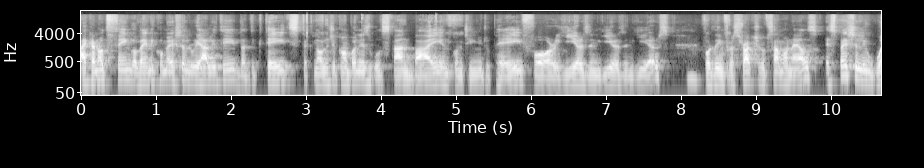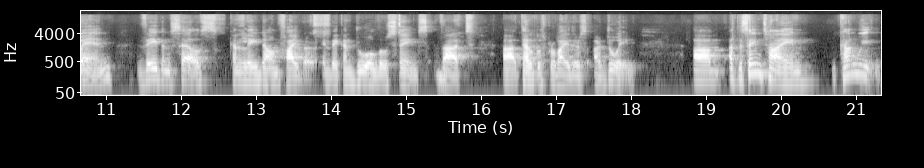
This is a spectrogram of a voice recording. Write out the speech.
I cannot think of any commercial reality that dictates technology companies will stand by and continue to pay for years and years and years for the infrastructure of someone else, especially when they themselves can lay down fiber and they can do all those things that uh, telcos providers are doing. Um, at the same time, can we?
